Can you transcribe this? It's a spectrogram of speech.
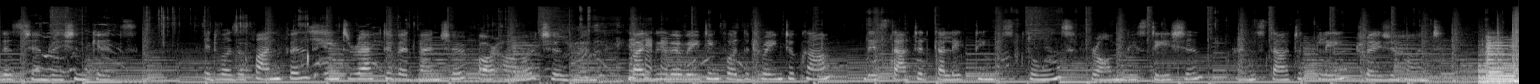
This generation kids. It was a fun-filled, interactive adventure for our children. While we were waiting for the train to come, they started collecting stones from the station and started playing treasure hunt.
